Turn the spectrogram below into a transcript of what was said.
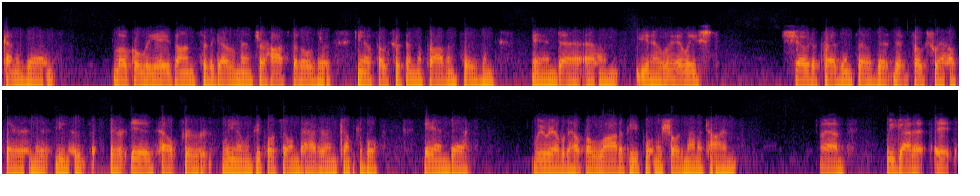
kind of the local liaisons to the governments or hospitals or you know folks within the provinces and and uh, um, you know at least showed a presence of that, that folks were out there and that you know there is help for you know when people are feeling bad or uncomfortable and uh, we were able to help a lot of people in a short amount of time. Um, we got a it,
